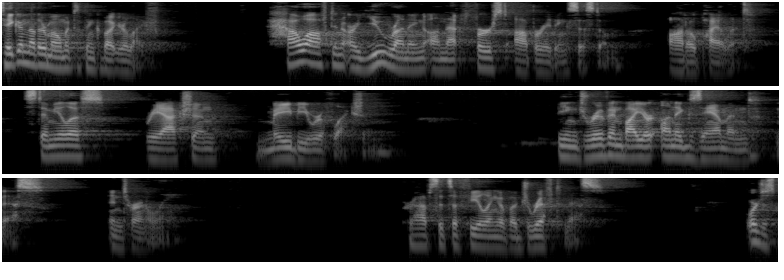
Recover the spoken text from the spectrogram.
Take another moment to think about your life. How often are you running on that first operating system? Autopilot. Stimulus, reaction, maybe reflection. Being driven by your unexaminedness internally. Perhaps it's a feeling of adriftness. Or just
